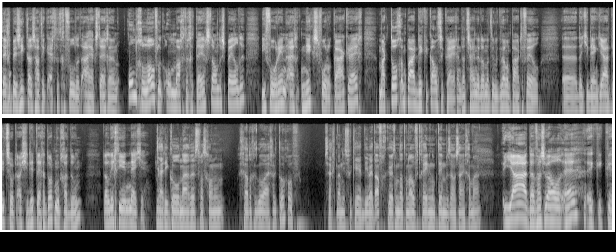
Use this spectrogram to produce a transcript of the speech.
Tegen Besiktas had ik echt het gevoel dat Ajax tegen een ongelooflijk onmachtige tegenstander speelde. Die voorin eigenlijk niks voor elkaar kreeg. Maar toch een paar dikke kansen kreeg. En dat zijn er dan natuurlijk wel een paar te veel. Eh, dat je denkt, ja, dit soort, als je dit tegen Dortmund gaat doen, dan ligt hij in het netje. Ja, die goal na rust was gewoon een geldige goal eigenlijk, toch? Of zeg ik dan niet verkeerd? Die werd afgekeurd omdat er een overtreding op Timber zou zijn gemaakt. Ja, dat was wel, hè? Ik, ik, eh,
